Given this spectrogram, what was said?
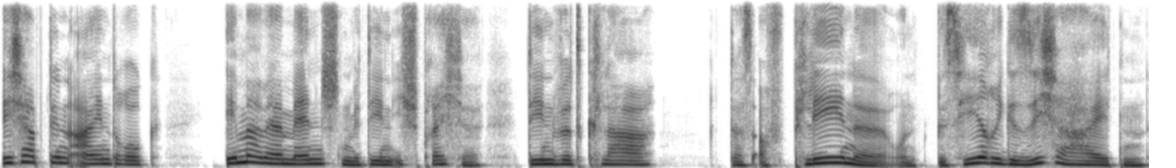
Ich habe den Eindruck, immer mehr Menschen, mit denen ich spreche, denen wird klar, dass auf Pläne und bisherige Sicherheiten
